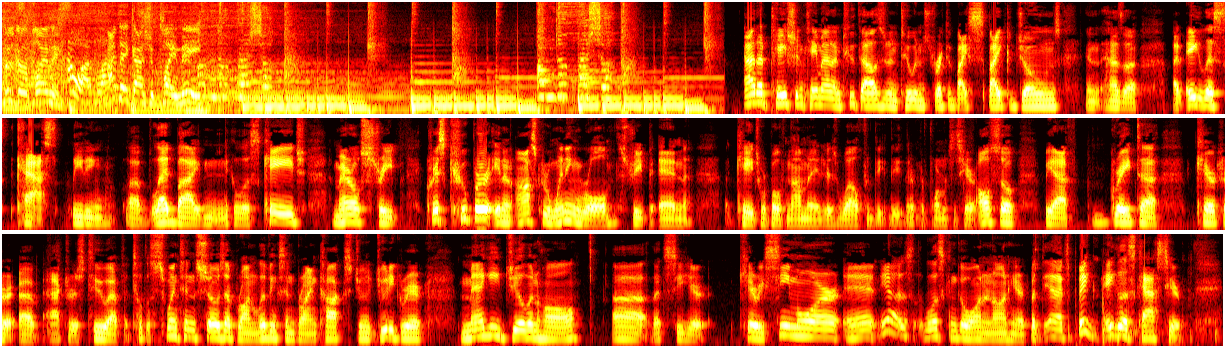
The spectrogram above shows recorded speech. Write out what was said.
Who's gonna play me? Oh, I'd like I think I should play me. Adaptation came out in 2002 and is directed by Spike Jonze and has a an A-list cast leading uh, led by Nicolas Cage, Meryl Streep, Chris Cooper in an Oscar-winning role. Streep and Cage were both nominated as well for the, the, their performances here. Also, we have great uh, character uh, actors too. Uh, Tilda Swinton shows up, Ron Livingston, Brian Cox, Ju- Judy Greer, Maggie Gyllenhaal. Uh, let's see here. Cara Seymour, and yeah, this list can go on and on here. But yeah, a big A-list cast here.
